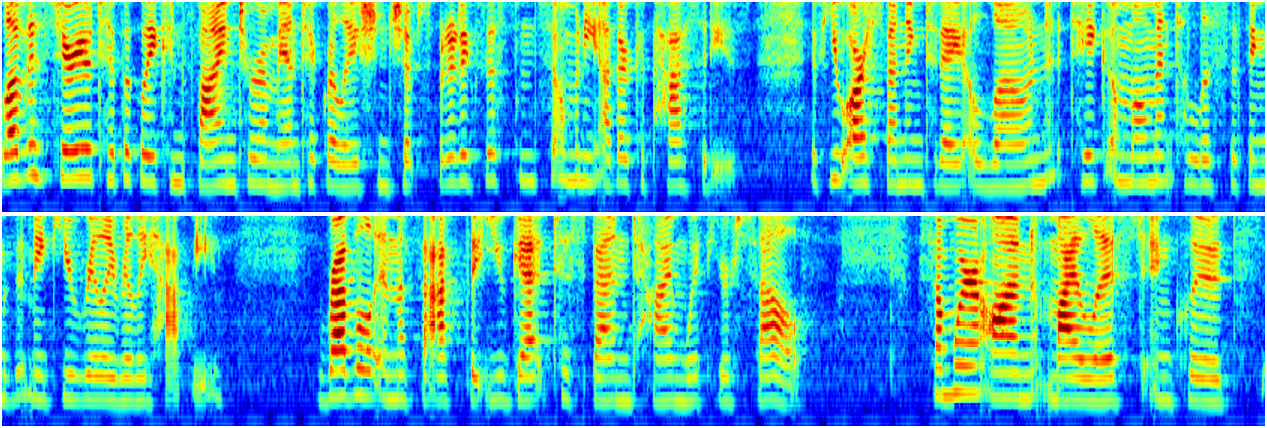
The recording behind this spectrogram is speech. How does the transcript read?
Love is stereotypically confined to romantic relationships, but it exists in so many other capacities. If you are spending today alone, take a moment to list the things that make you really, really happy. Revel in the fact that you get to spend time with yourself. Somewhere on my list includes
